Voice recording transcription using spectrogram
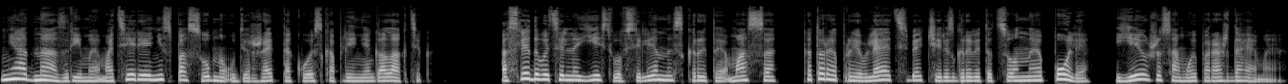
Ни одна зримая материя не способна удержать такое скопление галактик. А следовательно, есть во Вселенной скрытая масса, которая проявляет себя через гравитационное поле, ею же самой порождаемое.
